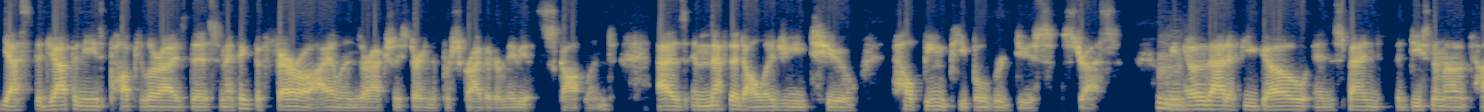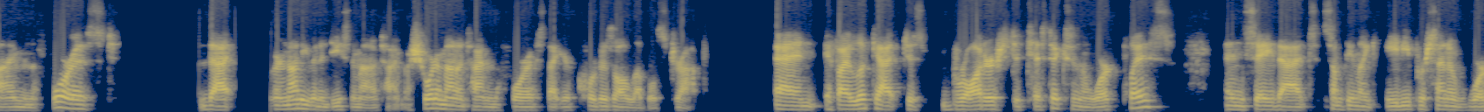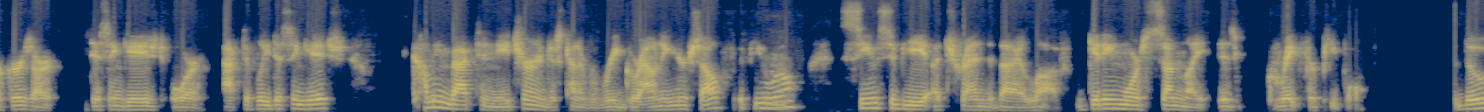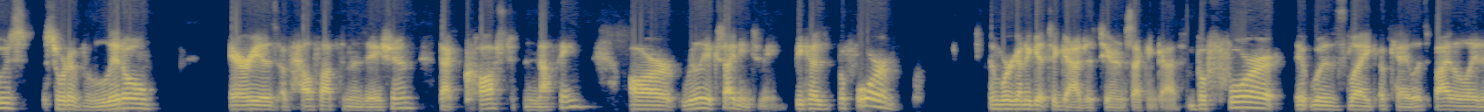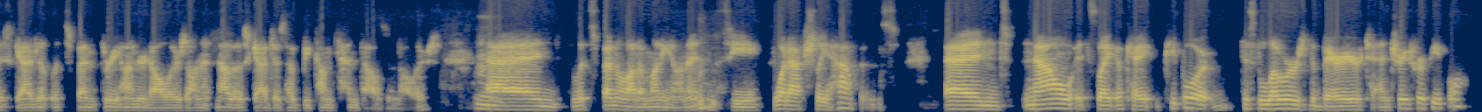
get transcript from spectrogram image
Yes, the Japanese popularized this, and I think the Faroe Islands are actually starting to prescribe it, or maybe it's Scotland, as a methodology to helping people reduce stress. Mm-hmm. We hmm. know that if you go and spend a decent amount of time in the forest, that or not even a decent amount of time, a short amount of time in the forest, that your cortisol levels drop. And if I look at just broader statistics in the workplace and say that something like 80% of workers are disengaged or actively disengaged, coming back to nature and just kind of regrounding yourself, if you mm-hmm. will, seems to be a trend that I love. Getting more sunlight is great for people. Those sort of little areas of health optimization that cost nothing are really exciting to me because before and we're going to get to gadgets here in a second, guys. Before it was like, okay, let's buy the latest gadget. Let's spend $300 on it. Now those gadgets have become $10,000. Mm. And let's spend a lot of money on it and see what actually happens. And now it's like, okay, people are, this lowers the barrier to entry for people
